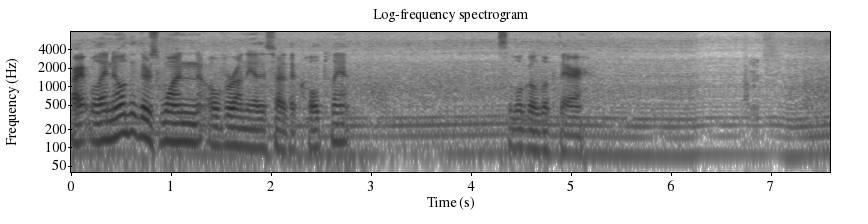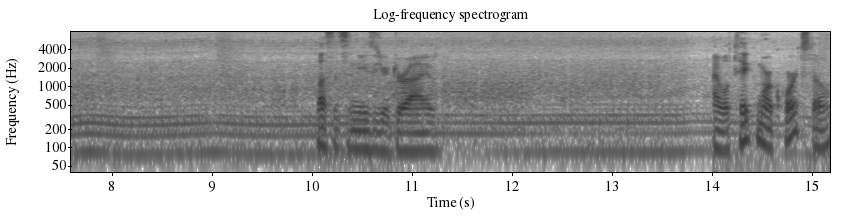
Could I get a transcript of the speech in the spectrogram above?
Alright, well I know that there's one over on the other side of the coal plant. So we'll go look there. Plus it's an easier drive. I will take more quartz though.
